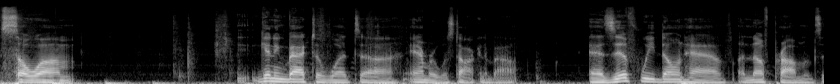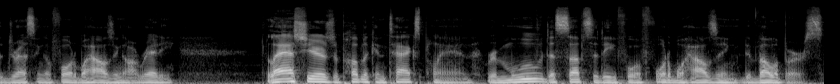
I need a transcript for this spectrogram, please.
So, um, getting back to what uh, Amber was talking about, as if we don't have enough problems addressing affordable housing already, last year's Republican tax plan removed a subsidy for affordable housing developers.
